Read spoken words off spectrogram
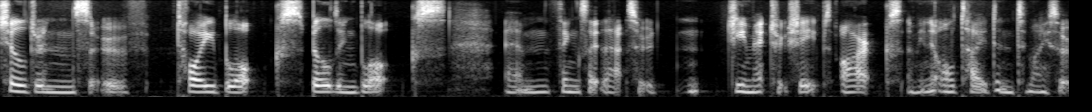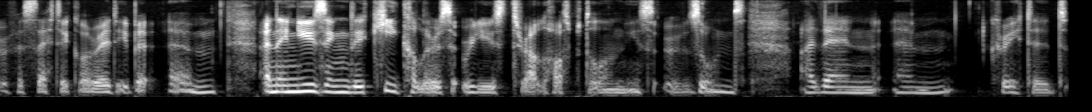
children's sort of toy blocks, building blocks, um, things like that, sort of geometric shapes, arcs. I mean, it all tied into my sort of aesthetic already. But um, and then using the key colours that were used throughout the hospital in these sort of zones, I then um, created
